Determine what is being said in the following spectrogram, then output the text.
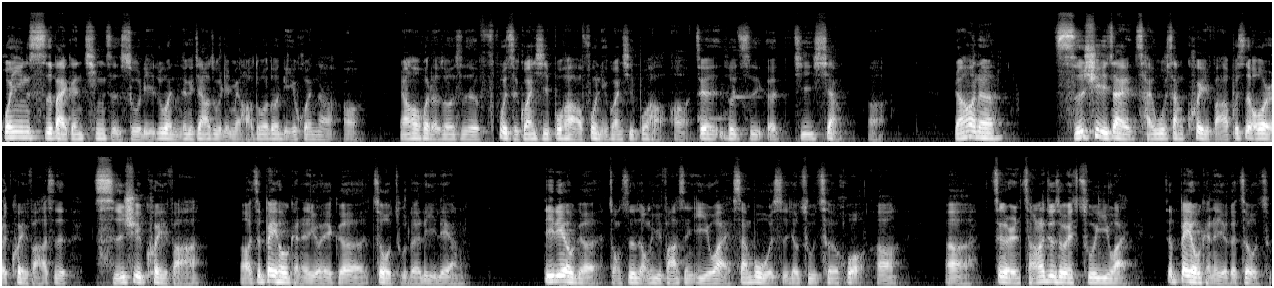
婚姻失败跟亲子疏离。如果你这个家族里面好多都离婚啊，哦。然后或者说是父子关系不好，父女关系不好哦，这都是一个迹象啊。然后呢，持续在财务上匮乏，不是偶尔匮乏，是持续匮乏啊。这背后可能有一个咒诅的力量。第六个，总是容易发生意外，三不五时就出车祸啊啊，这个人常常就是会出意外，这背后可能有个咒诅。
